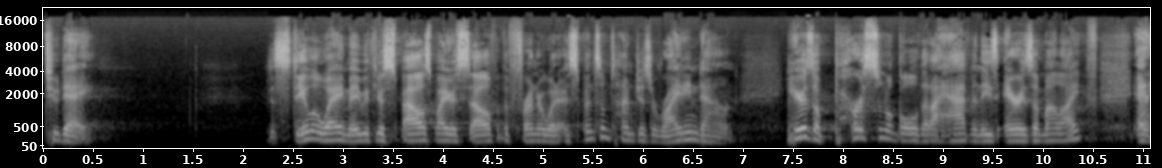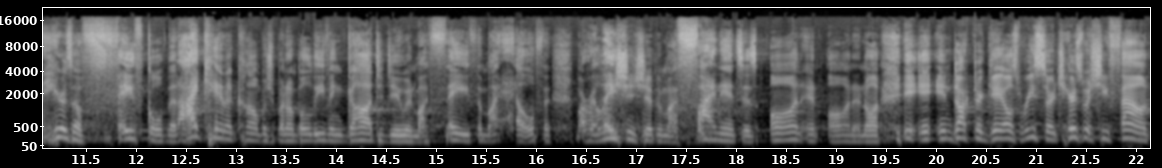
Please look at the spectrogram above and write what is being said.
today. Just steal away, maybe with your spouse, by yourself, with a friend or whatever. Spend some time just writing down here's a personal goal that I have in these areas of my life, and here's a faith goal that I can't accomplish, but I'm believing God to do in my faith and my health and my relationship and my finances, on and on and on. In, in Dr. Gail's research, here's what she found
